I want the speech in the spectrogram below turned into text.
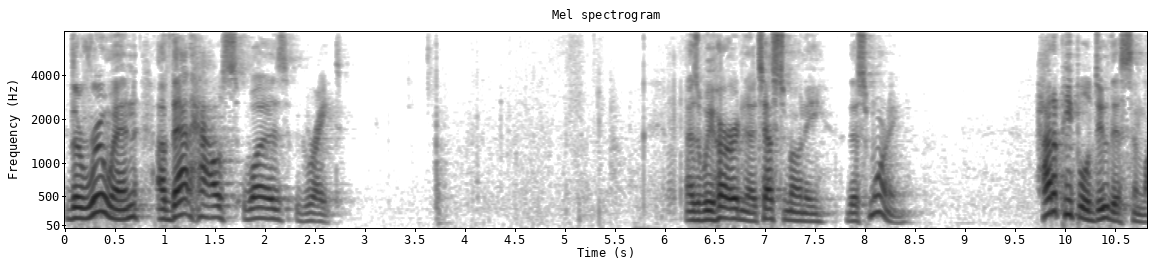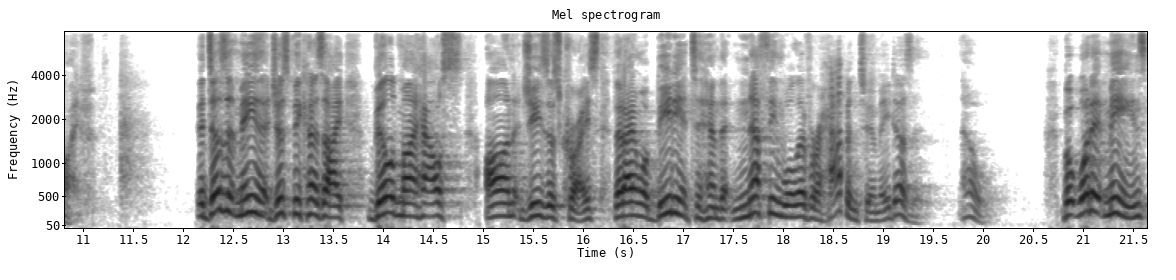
the ruin of that house was great. As we heard in a testimony this morning, how do people do this in life? It doesn't mean that just because I build my house on Jesus Christ, that I am obedient to Him, that nothing will ever happen to me, does it? No. But what it means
